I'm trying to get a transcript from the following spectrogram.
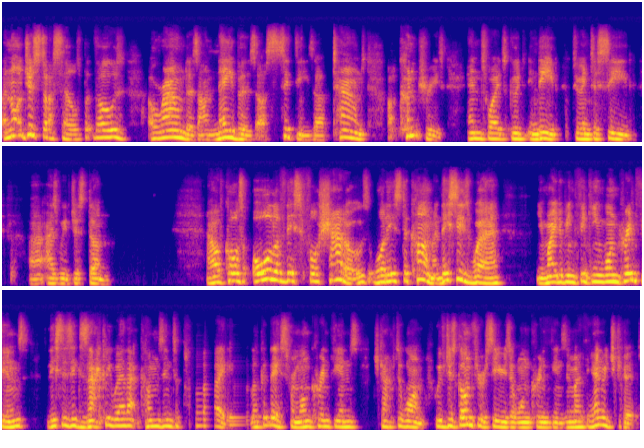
And not just ourselves, but those around us, our neighbors, our cities, our towns, our countries. Hence why it's good indeed to intercede uh, as we've just done. Now, of course, all of this foreshadows what is to come. And this is where you might have been thinking 1 Corinthians this is exactly where that comes into play. Look at this from 1 Corinthians chapter 1. We've just gone through a series of 1 Corinthians in Matthew Henry Church,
